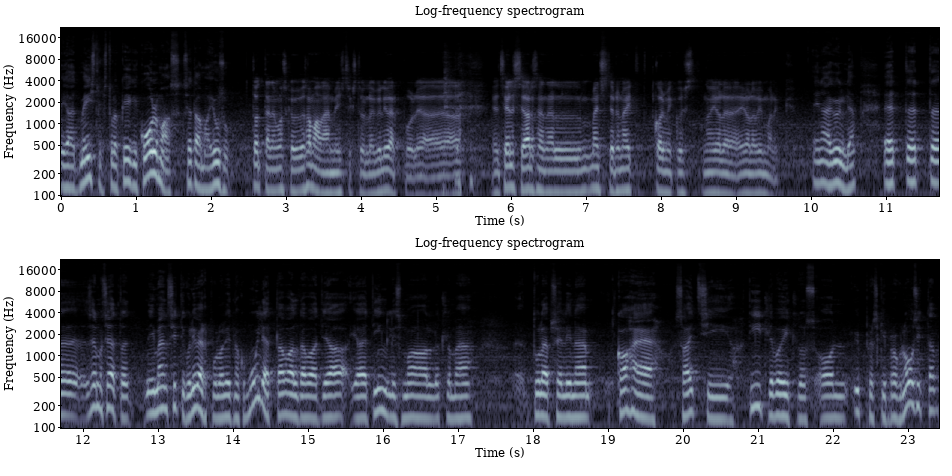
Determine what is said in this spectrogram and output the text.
ja et meistriks tuleb keegi kolmas, seda ma ei usu Tottenham oskab juba sama vähe meistriks tulla kui Liverpool ja, ja, ja Chelsea, Arsenal, Manchester United kolmikust no ei ole, ei ole võimalik. ei näe küll jah, et, et selles mõttes jah, et nii Man City kui Liverpool olid nagu muljetavaldavad ja, ja et Inglismaal ütleme, tuleb selline kahe satsi tiitlivõitlus on üpriski prognoositav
